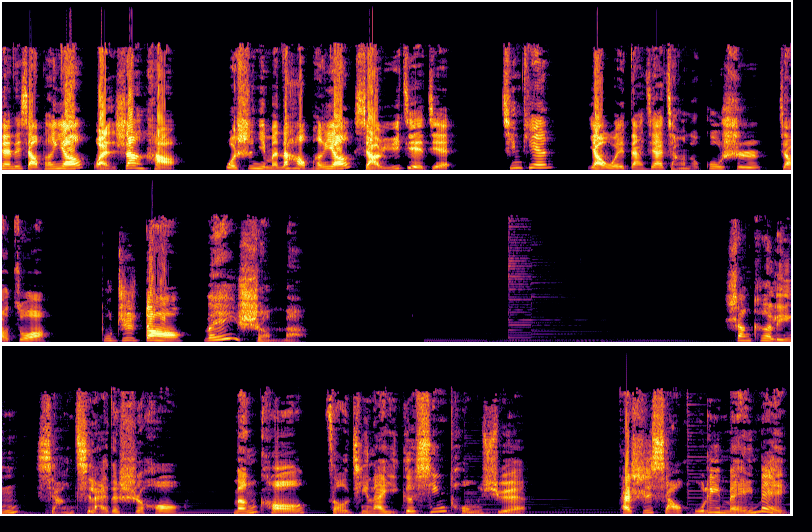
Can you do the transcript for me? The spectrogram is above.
亲爱的小朋友，晚上好！我是你们的好朋友小鱼姐姐。今天要为大家讲的故事叫做《不知道为什么》。上课铃响起来的时候，门口走进来一个新同学，她是小狐狸美美。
